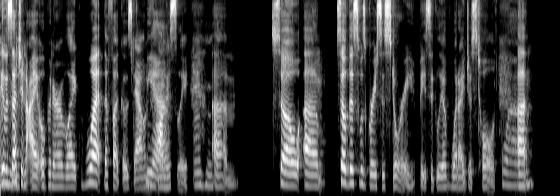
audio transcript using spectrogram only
It was mhm, such an eye opener of like what the fuck goes down. Yeah. honestly. mhm. Um, so um, so this was Grace's story, basically, of what I just told. Wow. Um,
